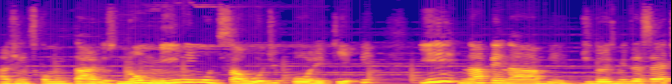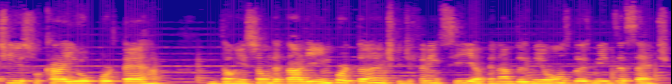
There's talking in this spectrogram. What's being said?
agentes comunitários no mínimo de saúde por equipe, e na PENAB de 2017 isso caiu por terra. Então isso é um detalhe importante que diferencia a PENAB 2011 e 2017.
